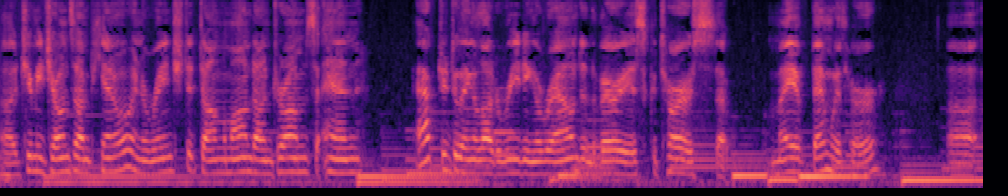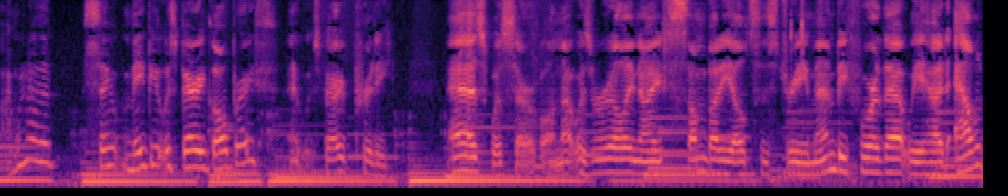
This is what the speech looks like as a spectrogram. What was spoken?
Uh, Jimmy Jones on piano and arranged it. Don Lamond on drums. And after doing a lot of reading around and the various guitarists that may have been with her, uh, I'm gonna say maybe it was Barry Galbraith, it was very pretty, as was Sarah Vaughan. That was really nice. Somebody else's dream. And before that, we had Al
